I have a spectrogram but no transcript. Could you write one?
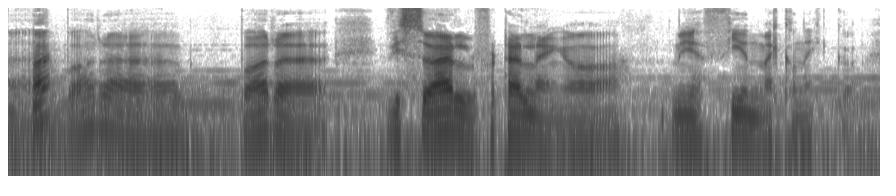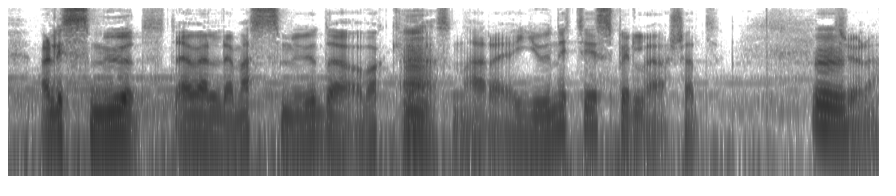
Eh, Nei. Bare, bare visuell fortelling og mye fin mekanikk. Og veldig smooth. Det er vel det mest smoothe og vakre Mm. sånn her Unity-spillet har skjedd, Mm. tror jeg.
